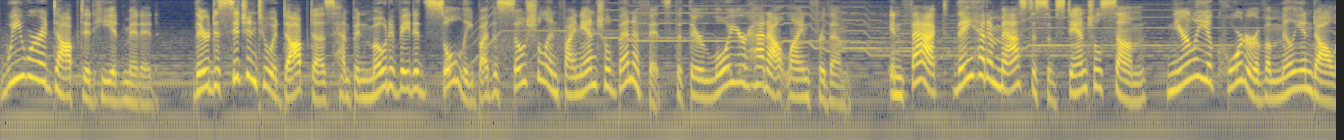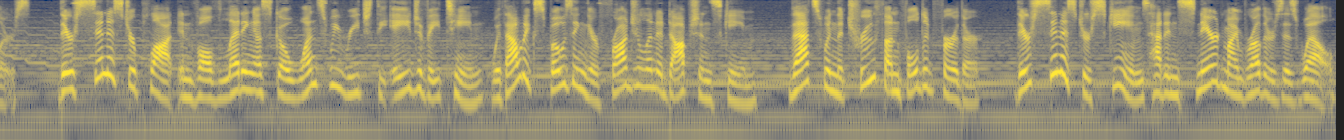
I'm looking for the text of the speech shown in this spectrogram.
we were adopted, he admitted. Their decision to adopt us had been motivated solely by the social and financial benefits that their lawyer had outlined for them. In fact, they had amassed a substantial sum, nearly a quarter of a million dollars. Their sinister plot involved letting us go once we reached the age of 18 without exposing their fraudulent adoption scheme. That's when the truth unfolded further. Their sinister schemes had ensnared my brothers as well.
